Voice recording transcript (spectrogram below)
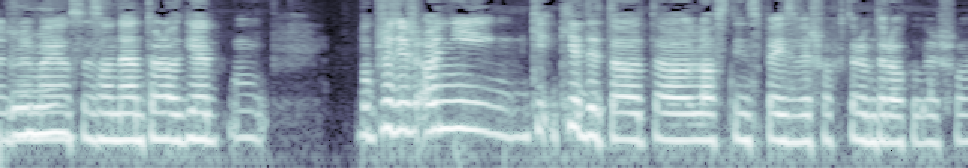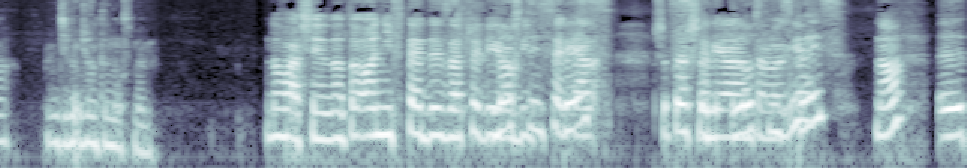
Mhm. mają sezony, antologie. Bo przecież oni... kie- Kiedy to, to Lost in Space wyszło? W którym to roku wyszło? W 98. No właśnie, no to oni wtedy zaczęli Lost in robić serial... Space, przepraszam, serial Lost in antologię? Space? No? Y,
